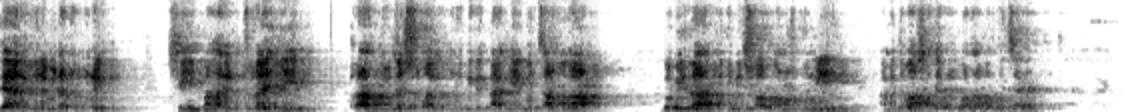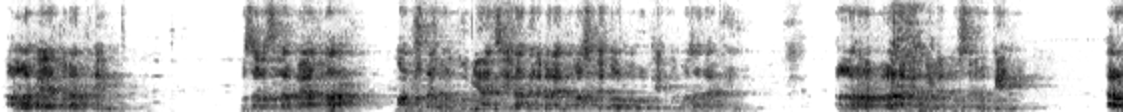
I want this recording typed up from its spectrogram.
দেড় কিলোমিটার উপরে সেই পাহাড়ের চূড়ায় গিয়ে রাত দুইটার সময় উপর দিকে তাকিয়ে বলছে, আল্লাহ, গভীর রাত পৃথিবীর সব মানুষ ঘুমিয়ে আমি তোমার সাথে একটু কথা বলতে চাই। আল্লাহ ভাই, এত রাত্রে মুসা আলাইহিস ভাই আল্লাহ, মানুষ তো এখন ঘুমিয়ে আছে, রাতের বেলায় তোমার সাথে গল্প করতে একটু মজা লাগবে আল্লাহ রাব্বুল আলামিন বলেন মুসা ওকে। কারণ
